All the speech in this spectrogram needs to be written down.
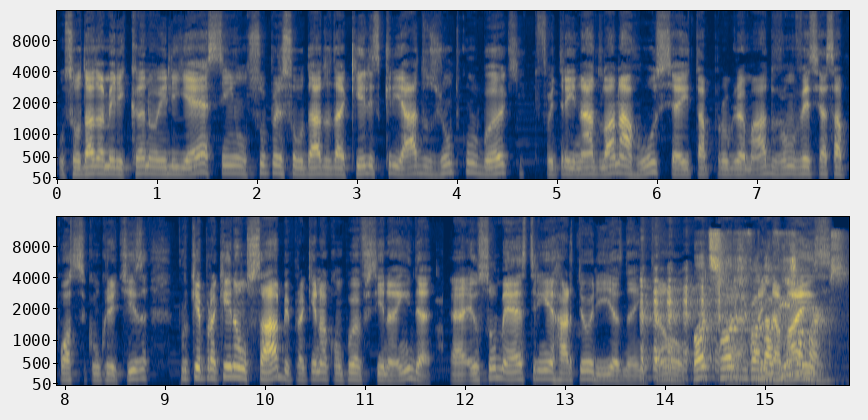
o soldado americano, ele é sim um super soldado daqueles criados junto com o Buck, que foi treinado lá na Rússia e está programado. Vamos ver se essa aposta se concretiza, porque para quem não sabe, para quem não acompanha a oficina ainda, é, eu sou mestre em errar teorias, né? Então, quantas horas de é, WandaVision, mais... Marcos?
